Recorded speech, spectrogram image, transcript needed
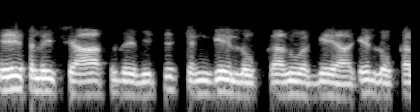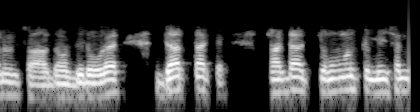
ਇਸ ਲਈ ਸਿਆਸਤ ਦੇ ਵਿੱਚ ਚੰਗੇ ਲੋਕਾਂ ਨੂੰ ਅੱਗੇ ਆ ਕੇ ਲੋਕਾਂ ਨੂੰ ਇਨਸਾਫ ਦਿਵਾਉਣ ਦੀ ਲੋੜ ਹੈ। ਜਦ ਤੱਕ ਸਾਡਾ ਚੋਣ ਕਮਿਸ਼ਨ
